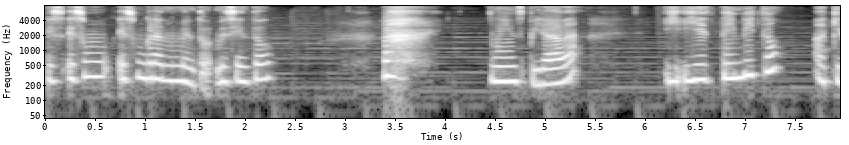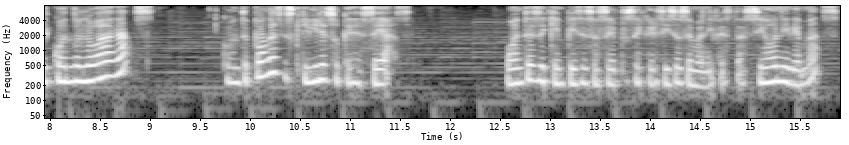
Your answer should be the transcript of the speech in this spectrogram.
es, un, es un gran momento. Me siento muy inspirada. Y, te invito a que cuando lo hagas, cuando te pongas a escribir eso que deseas, o antes de que empieces a hacer tus ejercicios de manifestación y demás,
